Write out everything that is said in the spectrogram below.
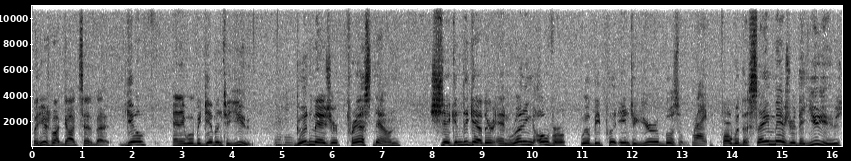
But here's what God said about it Give, and it will be given to you. Mm-hmm. Good measure, pressed down, shaken together, and running over will be put into your bosom. Right. For with the same measure that you use,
